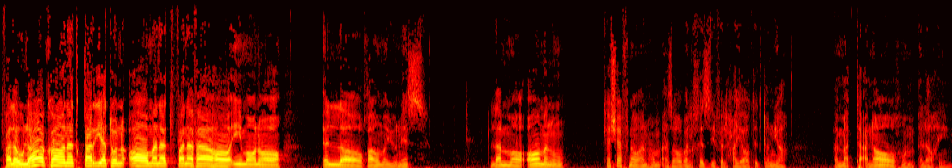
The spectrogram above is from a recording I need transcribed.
فلولا کانت قریت آمنت فنفعها ایمانها الا قوم یونس. لما آمنوا کشفنا عنهم عذاب الخزی فی الحیات الدنیا و متعناهم الهین.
